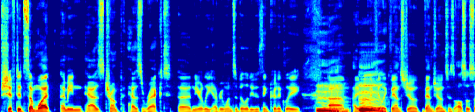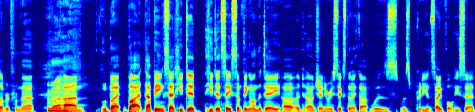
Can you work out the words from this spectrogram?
shifted somewhat. I mean, as Trump has wrecked uh, nearly everyone's ability to think critically, mm. um, I. I, feel mm. like Van, jo- Van Jones has also suffered from that. Wow. But but that being said, he did he did say something on the day uh, on January sixth that I thought was was pretty insightful. He said,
